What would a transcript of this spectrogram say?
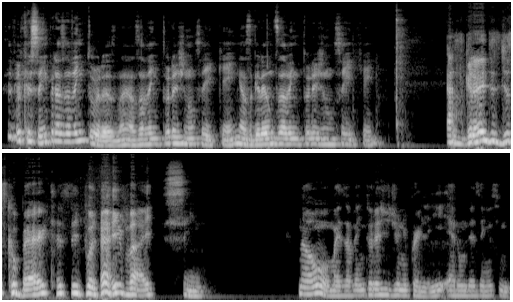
Você viu que é sempre as aventuras, né? As aventuras de não sei quem, as grandes aventuras de não sei quem. As grandes descobertas e por aí vai. Sim. Não, mas Aventuras de Juniper Lee era um desenho assim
